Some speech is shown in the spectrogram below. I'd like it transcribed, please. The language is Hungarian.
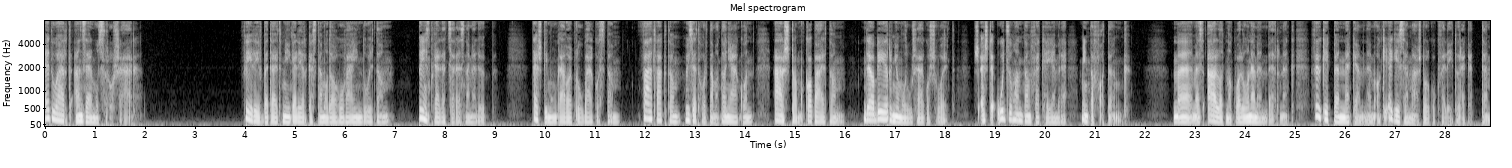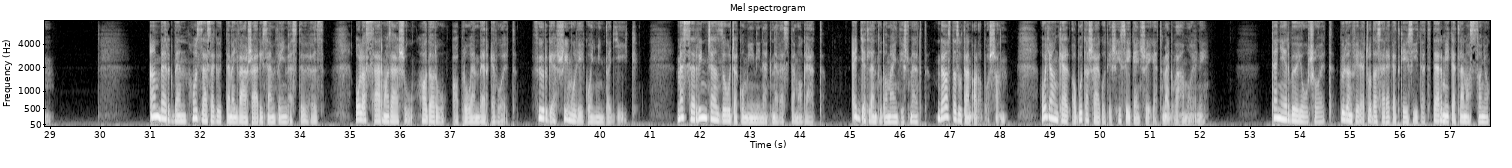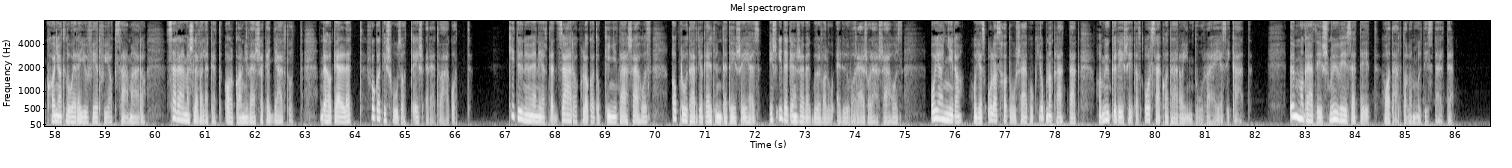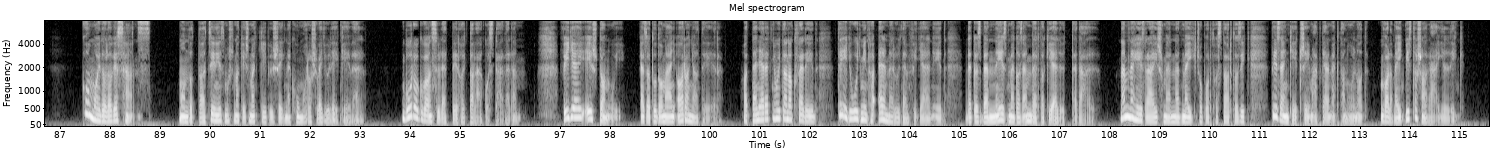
Eduard Anselmus Rosár Fél évbe telt, míg elérkeztem oda, ahová indultam. Pénzt kellett szereznem előbb. Testi munkával próbálkoztam. Fát vágtam, vizet hordtam a tanyákon, ástam, kapáltam, de a bér nyomorúságos volt, s este úgy zuhantam fekhelyemre, mint a fatönk. Nem, ez állatnak való, nem embernek. Főképpen nekem nem, aki egészen más dolgok felé törekedtem. Ambergben hozzászegődtem egy vásári szemfényvesztőhöz. Olasz származású, hadaró, apró emberke volt. Fürges, simulékony, mint a gyík. Messer Vincenzo Giacomininek nevezte magát. Egyetlen tudományt ismert, de azt azután alaposan. Hogyan kell a butaságot és hiszékenységet megvámolni. Tenyérből jósolt, különféle csodaszereket készített terméketlen asszonyok, hanyatló erejű férfiak számára, szerelmes leveleket, alkalmi verseket gyártott, de ha kellett, fogat is húzott és eret vágott. Kitűnően értett zárak, lagatok kinyitásához, apró tárgyak eltüntetéséhez és idegen zsebekből való elővarázsolásához, olyannyira, hogy az olasz hatóságok jobbnak látták, ha működését az ország határain túlra helyezik át. Önmagát és művészetét határtalanul tisztelte. Komoly dolog ez, Hans, mondotta a cinizmusnak és nagyképűségnek humoros vegyülékével. Borogban születtél, hogy találkoztál velem. Figyelj és tanulj, ez a tudomány aranyat ér. Ha tenyeret nyújtanak feléd, tégy úgy, mintha elmerülten figyelnéd, de közben nézd meg az embert, aki előtted áll. Nem nehéz ráismerned, melyik csoporthoz tartozik, tizenkét sémát kell megtanulnod. Valamelyik biztosan ráillik.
